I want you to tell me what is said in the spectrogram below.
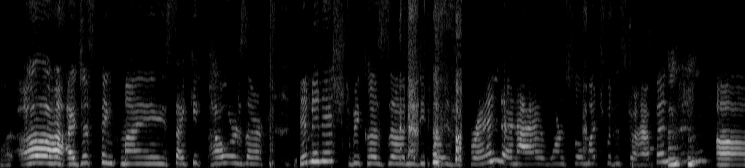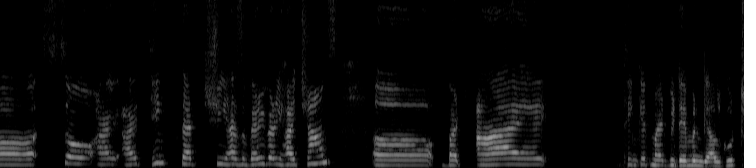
Uh, I just think my psychic powers are diminished because uh, Nadifa is a friend and I want so much for this to happen. Mm-hmm. Uh, so I, I think that she has a very, very high chance. Uh, but I think it might be Damon Galgut.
